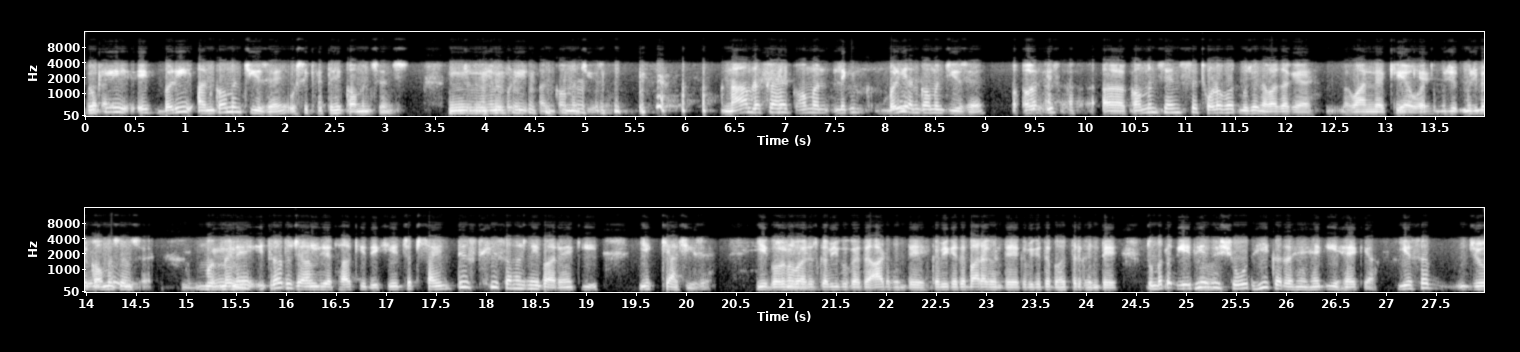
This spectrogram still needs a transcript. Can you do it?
क्योंकि एक बड़ी अनकॉमन चीज़ है उसे कहते हैं कॉमन सेंस दुनिया में बड़ी अनकॉमन चीज़ है। नाम रखा है कॉमन लेकिन बड़ी अनकॉमन चीज़ है। और इस कॉमन सेंस से थोड़ा बहुत मुझे नवाजा गया है। भगवान ने किया हुआ है तो मुझे मुझे में कॉमन सेंस है। मैंने इतना तो जान लिया था कि देखिए जब साइंटिस्ट ही समझ नहीं पा रहे हैं कि ये क्या चीज़ है। ये कोरोना वायरस कभी को कहते हैं आठ घंटे कभी कहते हैं बारह घंटे कभी कहते हैं बहत्तर घंटे। तो मतलब ये भी अभी शोध ही कर रहे हैं कि है क्या। ये सब जो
